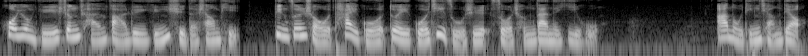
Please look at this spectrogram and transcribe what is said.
或用于生产法律允许的商品，并遵守泰国对国际组织所承担的义务。阿努廷强调，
